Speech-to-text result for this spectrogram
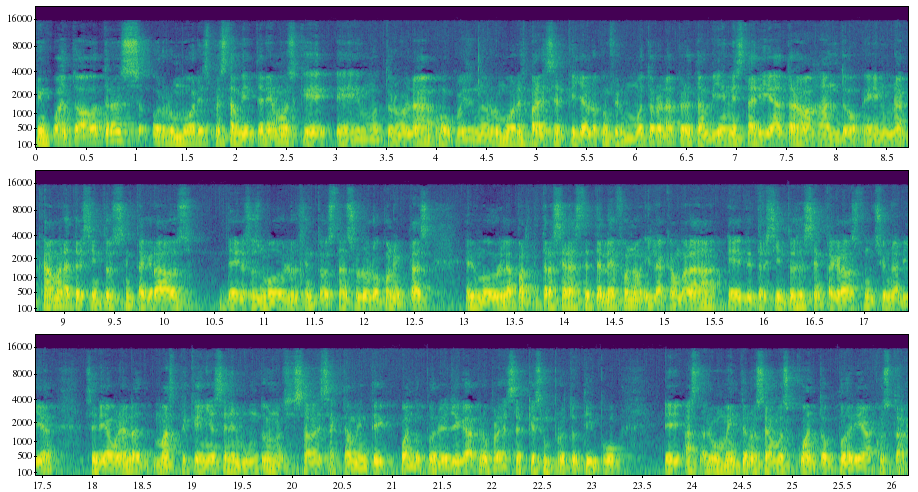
En cuanto a otros rumores, pues también tenemos que eh, Motorola, o pues no rumores, parece ser que ya lo confirmó Motorola, pero también estaría trabajando en una cámara 360 grados de esos módulos, entonces tan solo lo conectas el módulo en la parte trasera de este teléfono y la cámara eh, de 360 grados funcionaría. Sería una de las más pequeñas en el mundo, no se sabe exactamente cuándo podría llegar, pero parece ser que es un prototipo. Eh, hasta el momento no sabemos cuánto podría costar.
